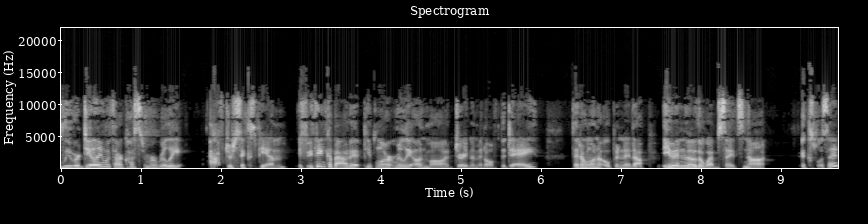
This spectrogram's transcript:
we were dealing with our customer really after 6 p.m. If you think about it, people aren't really on Maude during the middle of the day. They don't want to open it up, even though the website's not explicit.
